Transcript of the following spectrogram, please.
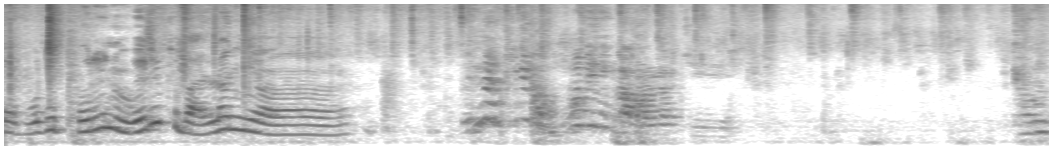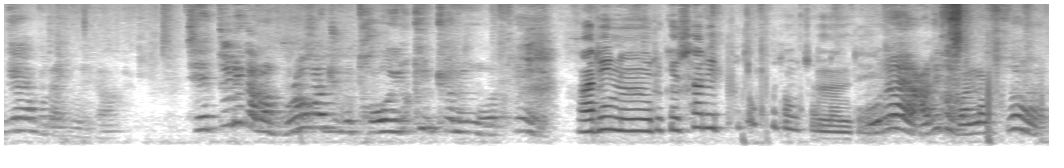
야, 우리 보리는 왜 이렇게 말랐냐? 맨날 뚜리가 무너지니까 말랐지. 겨울 깨하고 다니니까. 제 뚜리가 막 물어가지고 더 이렇게 이렇게 하는 것 같아. 아리는 이렇게 살이 포동포동 쪘는데. 뭐래, 아리도 말랐어.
